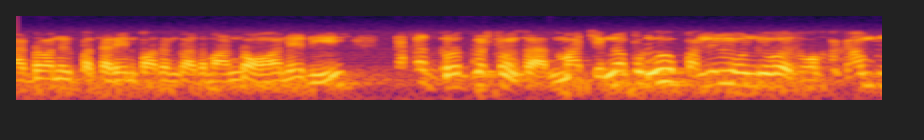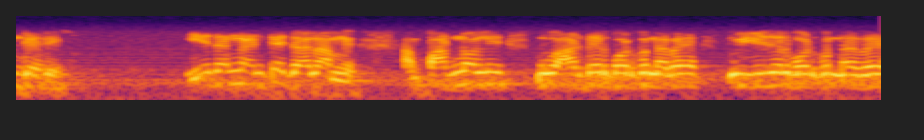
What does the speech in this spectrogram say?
ఏడడం అనేది సరైన పదం కాదు అనడం అనేది చాలా దురదృష్టం సార్. మా చిన్నప్పుడు పల్లెల్లో ఉండేవారు ఒక గ్రామం ఉండేది. ఏదన్నా అంటే చాలా ఆమె ఆ పట్టణంలో నువ్వు ఆడి దగ్గర పడుకున్నావే నువ్వు ఈ దగ్గర పడుకున్నావే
